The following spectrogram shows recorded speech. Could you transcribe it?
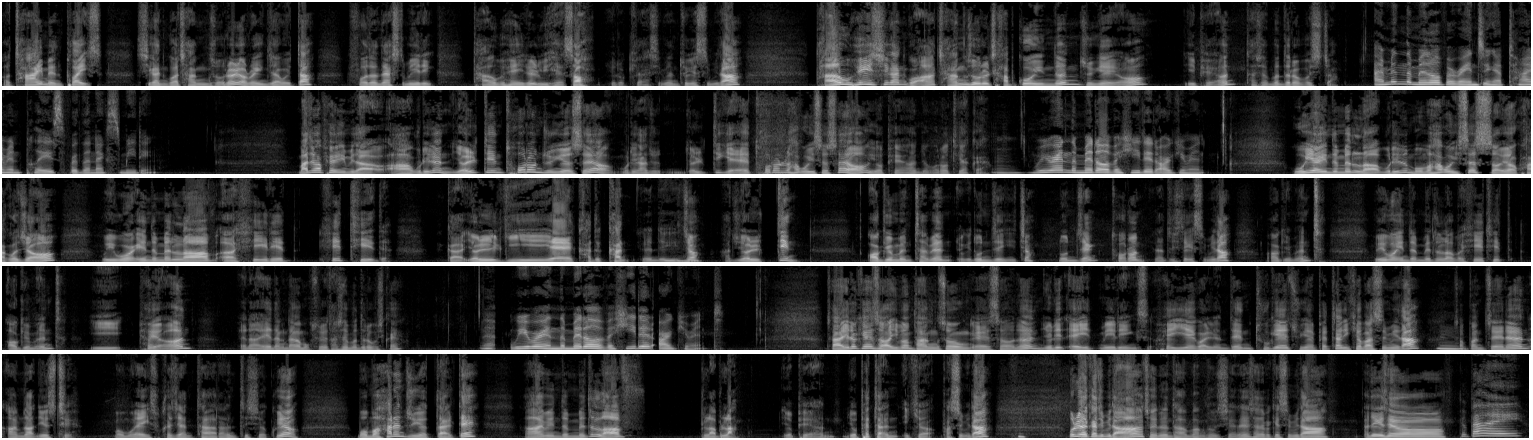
어, time and place 시간과 장소를 arrange 하고 있다. for the next meeting 다음 회의를 위해서 이렇게 하시면 되겠습니다. 다음 회의 시간과 장소를 잡고 있는 중이에요. 이 표현 다시 한번 들어보시죠. I'm in the middle of arranging a time and place for the next meeting. 마지막 표현입니다. 아, 우리는 열띤 토론 중이었어요. 우리 아주 열띠게 토론을 하고 있었어요. 이 표현 영어로 어떻게 할까요? We were in the middle of a heated argument. We are in the middle of. 우리는 뭐뭐 하고 있었어요. 과거죠. We were in the middle of a heated, heated. 그러니까 열기에 가득한 이런 얘기죠. 아주 열띤. argument 하면 여기 논쟁이 있죠. 논쟁, 토론이라는 뜻이 되겠습니다. argument. We were in the middle of a heated argument. 이 표현 에나의 낭낭한 목소리 다시 한번 들어보실까요? Yeah, We were in the middle of a heated argument. 자, 이렇게 해서 이번 방송에서는 유닛 8 meetings 회의에 관련된 두 개의 중요한 패턴 익혀봤습니다. 첫 번째는 I'm not used to 뭐뭐에 익숙하지 않다라는 뜻이었고요. 뭐뭐 하는 중이었다 할 때 I'm in the middle of 블라블라 이 표현, 이 패턴 익혀봤습니다. 오늘 여기까지입니다. 저희는 다음 방송 시간에 찾아뵙겠습니다. 안녕히 계세요. Goodbye.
